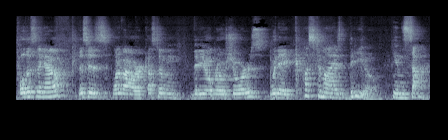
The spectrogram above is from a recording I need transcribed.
Pull this thing out. This is one of our custom video brochures with a customized video inside.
